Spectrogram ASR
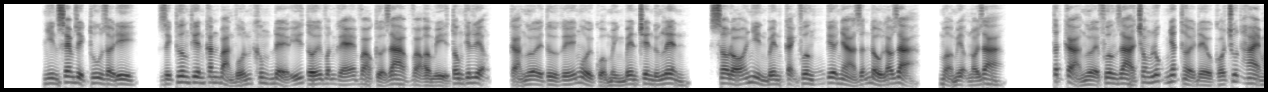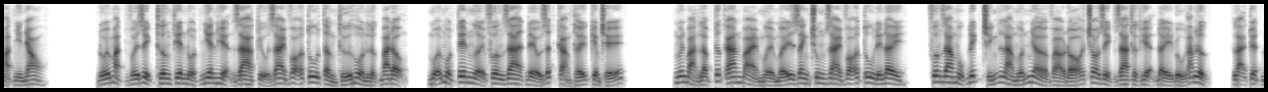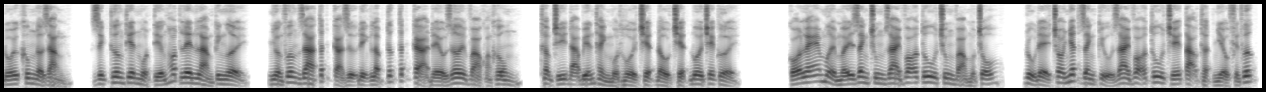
Nhìn xem dịch thu rời đi, dịch thương thiên căn bản vốn không để ý tới vẫn ghé vào cửa ra và ở mỹ tông thiết liệm, cả người từ ghế ngồi của mình bên trên đứng lên, sau đó nhìn bên cạnh phương kia nhà dẫn đầu lão giả, mở miệng nói ra. Tất cả người phương ra trong lúc nhất thời đều có chút hai mặt nhìn nhau. Đối mặt với dịch thương thiên đột nhiên hiện ra cựu giai võ tu tầng thứ hồn lực ba động, mỗi một tên người phương ra đều rất cảm thấy kiềm chế. Nguyên bản lập tức an bài mười mấy danh trung giai võ tu đến đây, phương ra mục đích chính là muốn nhờ vào đó cho dịch ra thực hiện đầy đủ áp lực, lại tuyệt đối không ngờ rằng dịch thương thiên một tiếng hót lên làm kinh người, nhường phương ra tất cả dự định lập tức tất cả đều rơi vào khoảng không, thậm chí đã biến thành một hồi triệt đầu triệt đuôi chê cười. Có lẽ mười mấy danh trung giai võ tu chung vào một chỗ, đủ để cho nhất danh cựu giai võ tu chế tạo thật nhiều phiền phức.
